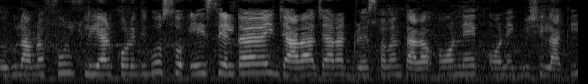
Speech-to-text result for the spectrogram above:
ওইগুলো আমরা ফুল ক্লিয়ার করে দিব। সো, এই সেলটাই যারা যারা ড্রেস পাবেন, তারা অনেক অনেক বেশি লাকি।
